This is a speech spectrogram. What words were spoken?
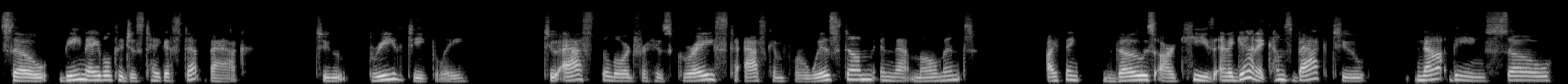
So being able to just take a step back, to breathe deeply, to ask the Lord for his grace, to ask him for wisdom in that moment, I think those are keys. And again, it comes back to not being so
